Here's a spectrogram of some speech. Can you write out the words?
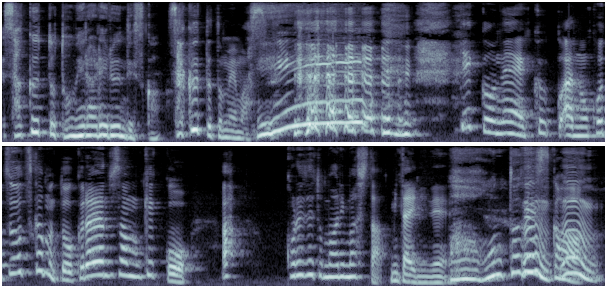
サクッと止められるんですか？サクッと止めます。ええ 結構ね、くあの、コツをつかむと、クライアントさんも結構、あ、これで止まりました、みたいにね。ああ、本当ですか、うん、うん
